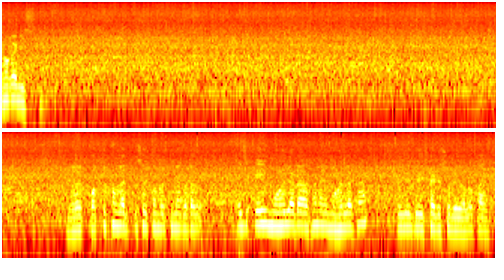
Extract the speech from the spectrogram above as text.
ঢোকে নিচ্ছে কতক্ষণ লাগতেছে তোমরা কেনাকাটা এই যে এই মহিলাটা আছে না, এই মহিলাটা এই যে এই সাইডে চলে গেল কারেক্ট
